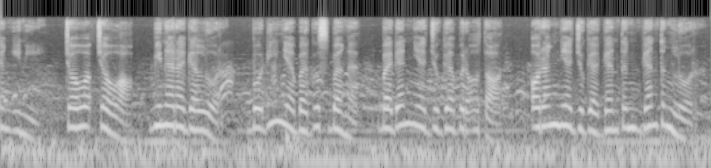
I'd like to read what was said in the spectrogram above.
Yang ini, cowok-cowok, binaraga lur, bodinya bagus banget, badannya juga berotot, orangnya juga ganteng-ganteng lur.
